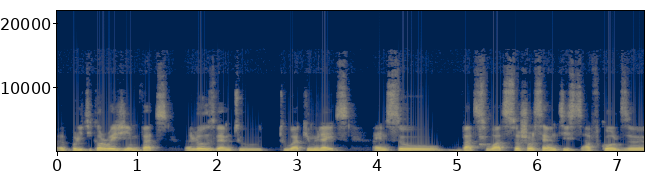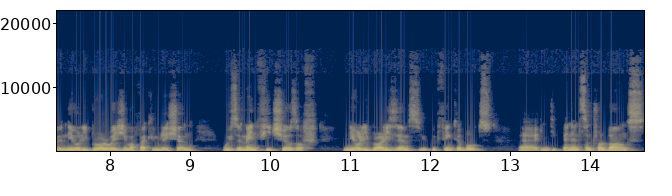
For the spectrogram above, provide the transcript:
a political regime that allows them to to accumulate. And so that's what social scientists have called the neoliberal regime of accumulation, with the main features of neoliberalism. So you could think about uh, independent central banks,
